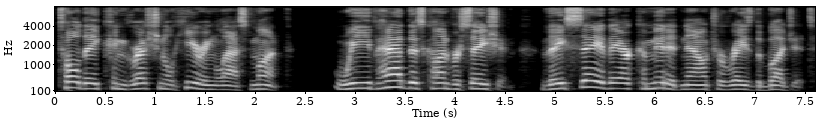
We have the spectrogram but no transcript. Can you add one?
told a congressional hearing last month We've had this conversation. They say they are committed now to raise the budget.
